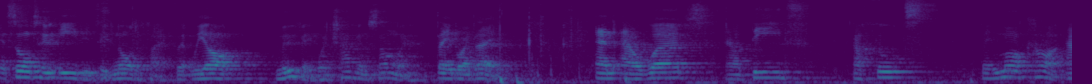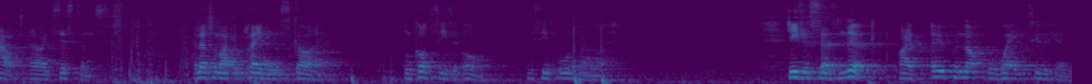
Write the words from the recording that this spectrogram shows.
It's all too easy to ignore the fact that we are moving, we're travelling somewhere day by day. And our words, our deeds, our thoughts, they mark out our existence. A little like a plane in the sky. And God sees it all. He sees all of our life. Jesus says, Look, I've opened up the way to him.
